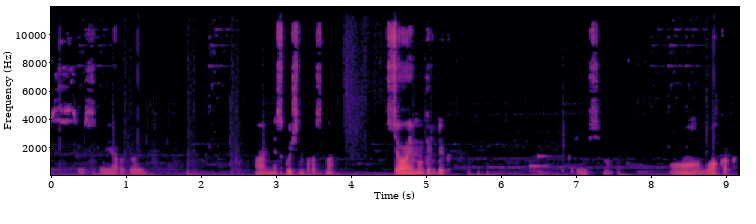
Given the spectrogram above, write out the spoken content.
со своей ордой. А мне скучно просто все ему кирдык о во как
